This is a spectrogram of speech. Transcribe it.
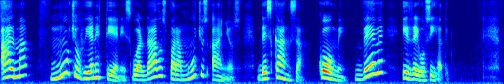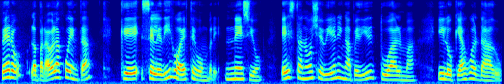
alma, muchos bienes tienes guardados para muchos años, descansa, come, bebe y regocíjate. Pero la parábola cuenta que se le dijo a este hombre, necio, esta noche vienen a pedir tu alma y lo que has guardado.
